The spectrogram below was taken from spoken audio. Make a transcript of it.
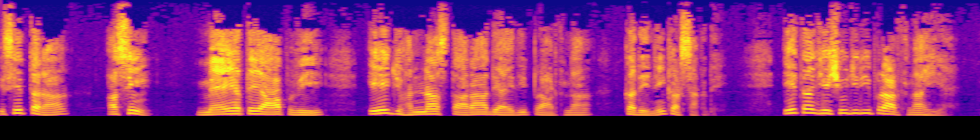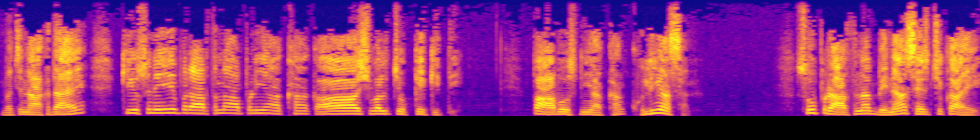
ਇਸੇ ਤਰ੍ਹਾਂ ਅਸੀਂ, ਮੈਂ ਅਤੇ ਆਪ ਵੀ ਇਹ ਯੋਹੰਨਾ 17 ਅਧਿਆਇ ਦੀ ਪ੍ਰਾਰਥਨਾ ਕਦੇ ਨਹੀਂ ਕਰ ਸਕਦੇ। ਇਹ ਤਾਂ ਯੀਸ਼ੂ ਜੀ ਦੀ ਪ੍ਰਾਰਥਨਾ ਹੀ ਹੈ। ਵਚਨ ਆਖਦਾ ਹੈ ਕਿ ਉਸਨੇ ਇਹ ਪ੍ਰਾਰਥਨਾ ਆਪਣੀਆਂ ਅੱਖਾਂ ਆਕਾਸ਼ ਵੱਲ ਚੁੱਕ ਕੇ ਕੀਤੀ। ਭਾਵ ਉਸ ਦੀਆਂ ਅੱਖਾਂ ਖੁੱਲੀਆਂ ਸਨ। ਸੋ ਪ੍ਰਾਰਥਨਾ ਬਿਨਾਂ ਸਿਰ ਝੁਕਾਏ,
